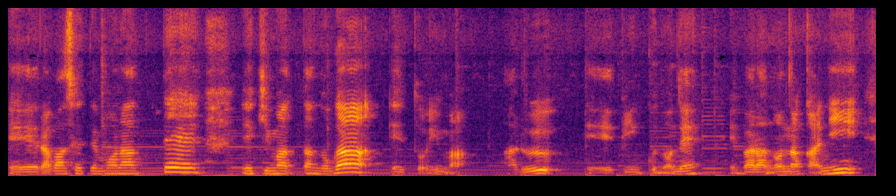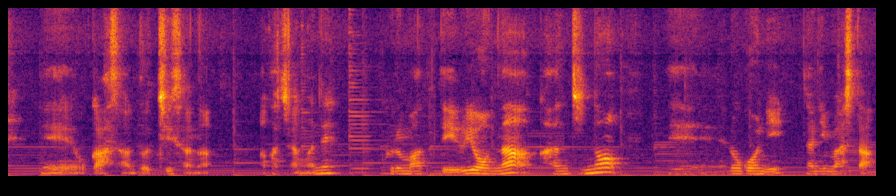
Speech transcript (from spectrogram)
え選ばせてもらって、え決まったのが、えっ、と、今ある、えピンクのね、バラの中に、えお母さんと小さな赤ちゃんがね、くるまっているような感じの、えロゴになりました。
